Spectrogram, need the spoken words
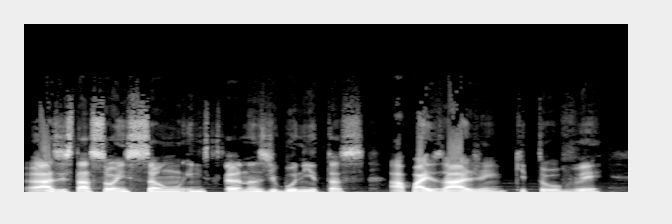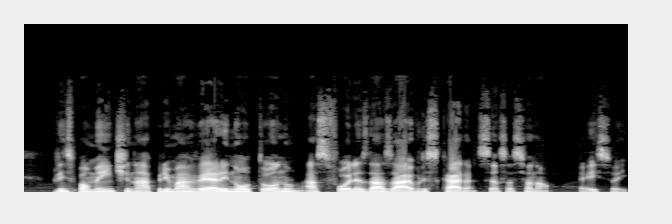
As estações são insanas de bonitas. A paisagem que tu vê principalmente na primavera e no outono, as folhas das árvores, cara, sensacional. É isso aí.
